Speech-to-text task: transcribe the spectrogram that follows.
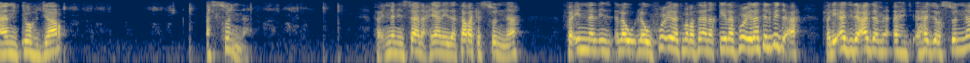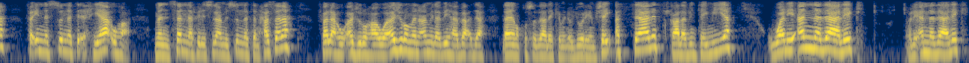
أن تهجر السنة. فإن الإنسان أحيانا إذا ترك السنة فإن لو لو فعلت مرة ثانية قيل فعلت البدعة فلأجل عدم هجر السنة فإن السنة إحياؤها. من سن في الإسلام سنة حسنة فله أجرها وأجر من عمل بها بعده لا ينقص ذلك من أجورهم شيء الثالث قال ابن تيمية ولأن ذلك ولأن ذلك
